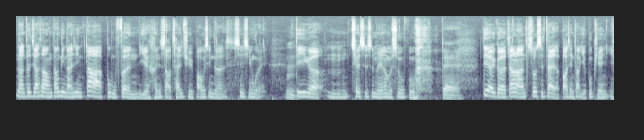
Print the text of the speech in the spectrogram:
那再加上当地男性大部分也很少采取保护性的性行为，嗯，第一个，嗯，确实是没那么舒服，对。第二个，当然说实在的，保险套也不便宜。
